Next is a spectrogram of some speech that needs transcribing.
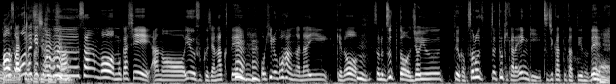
っとあそう大大竹竹しのぶさんも昔あのー裕福じゃなくて、お昼ご飯がないけど、ん。そのずっと女優というかその時から演技培ってたっていうので、うん。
